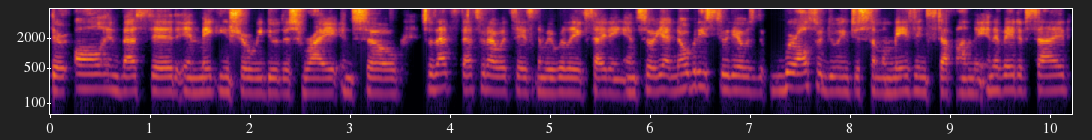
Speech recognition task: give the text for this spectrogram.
They're all invested in making sure we do this right. And so so that's that's what i would say is going to be really exciting. And so yeah nobody studios we're also doing just some amazing stuff on the innovative side.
